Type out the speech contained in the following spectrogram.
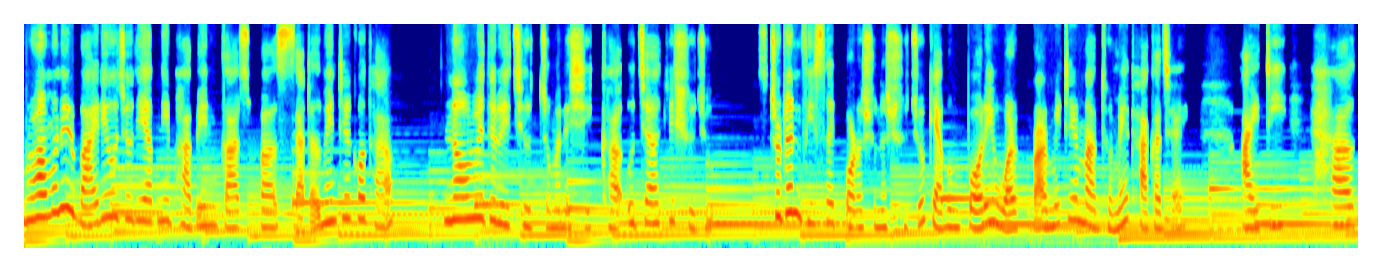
ভ্রমণের বাইরেও যদি আপনি ভাবেন কাজ বা সেটেলমেন্টের কথা নরওয়েতে রয়েছে উচ্চমানের শিক্ষা ও চাকরির সুযোগ। স্টুডেন্ট ভিসায় পড়াশোনার সুযোগ এবং পরে ওয়ার্ক পারমিটের মাধ্যমে থাকা যায়। আইটি, হেলথ,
